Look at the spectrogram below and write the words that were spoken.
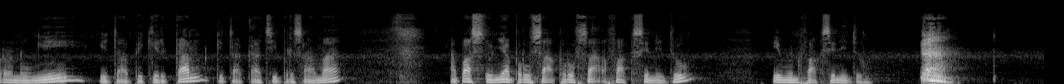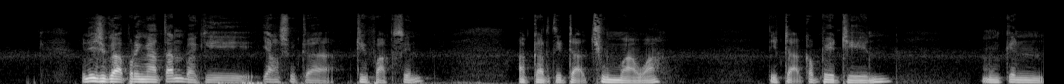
renungi, kita pikirkan, kita kaji bersama apa sebetulnya perusak-perusak vaksin itu, imun vaksin itu. Ini juga peringatan bagi yang sudah divaksin agar tidak jumawa, tidak kepedin, mungkin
